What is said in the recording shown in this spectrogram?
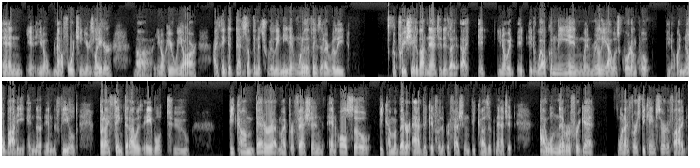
and you know now 14 years later, uh, you know here we are. I think that that's something that's really neat. And one of the things that I really appreciate about NAJIT is I, I it you know it, it it welcomed me in when really I was quote unquote you know a nobody in the in the field, but I think that I was able to become better at my profession and also become a better advocate for the profession because of NAJIT. I will never forget when I first became certified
